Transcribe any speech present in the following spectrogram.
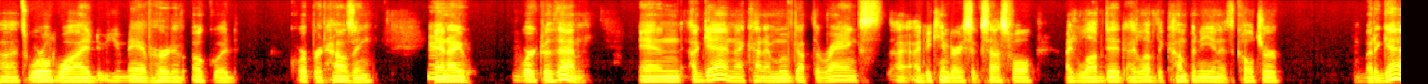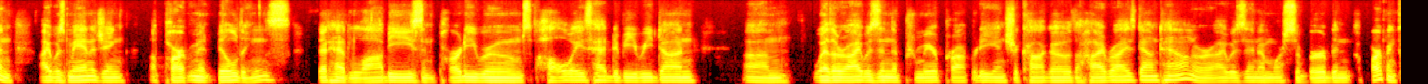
Uh, it's worldwide. You may have heard of Oakwood Corporate Housing. Mm. And I worked with them. And again, I kind of moved up the ranks. I, I became very successful. I loved it. I loved the company and its culture. But again, I was managing apartment buildings that had lobbies and party rooms. Hallways had to be redone. Um, whether I was in the premier property in Chicago, the high rise downtown, or I was in a more suburban apartment.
